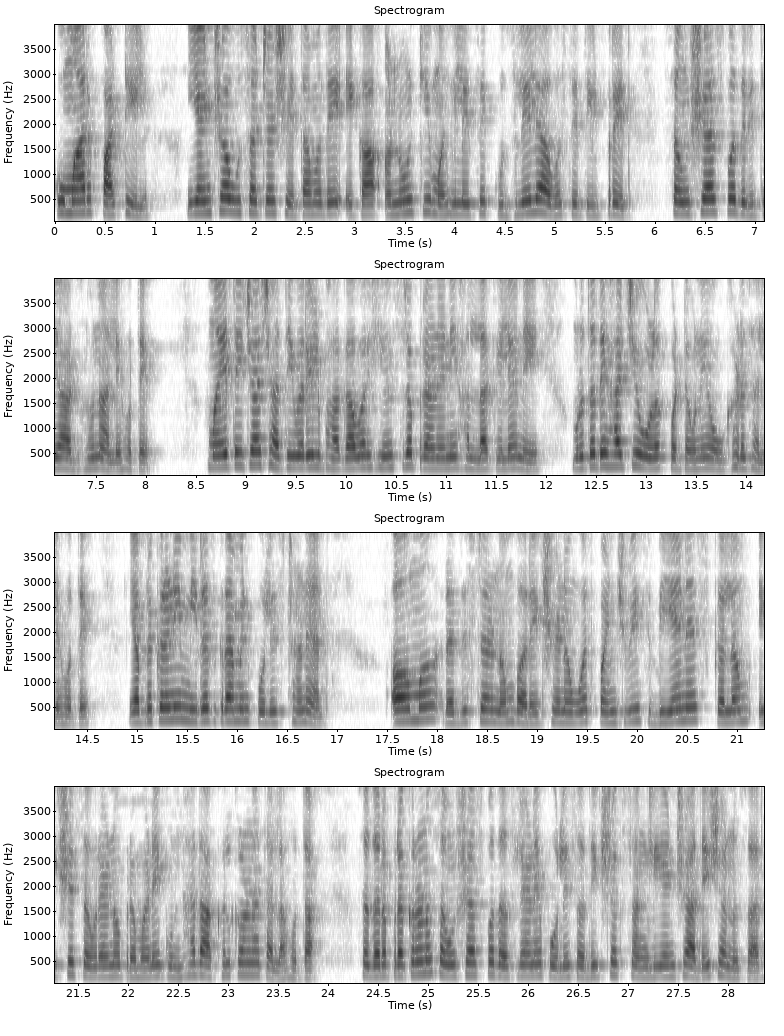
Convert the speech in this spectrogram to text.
कुमार पाटील यांच्या उसाच्या शेतामध्ये एका अनोळखी महिलेचे कुजलेल्या अवस्थेतील प्रेत संशयास्पदरित्या आढळून आले होते. मयतेच्या छातीवरील भागावर हिंस्र प्राण्याने हल्ला केल्याने मृतदेहाची ओळख पटवणे अवघड झाले होते. या प्रकरणी मिरज ग्रामीण पोलीस ठाण्यात अम रजिस्टर नंबर एकशे नव्वद पंचवीस बी एन एस कलम एकशे चौऱ्याण्णव प्रमाणे गुन्हा दाखल करण्यात आला होता. सदर प्रकरण संशयास्पद असल्याने पोलीस अधीक्षक सांगली यांच्या आदेशानुसार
